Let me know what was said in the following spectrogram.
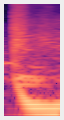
Bye.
